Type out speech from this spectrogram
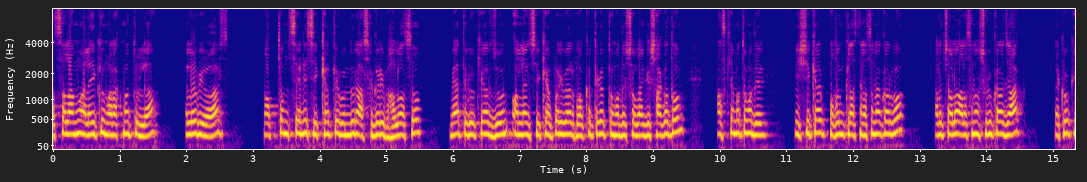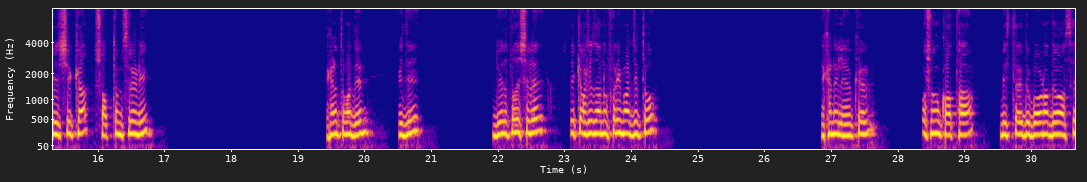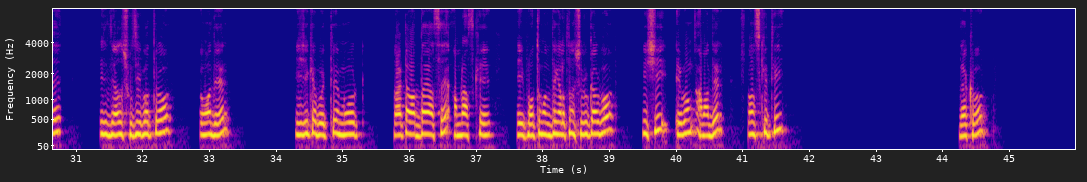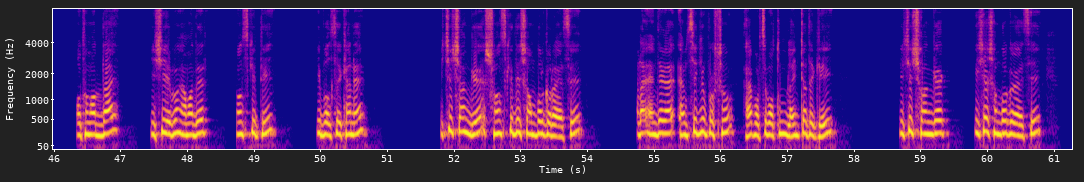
আসসালামু আলাইকুম রহমতুল্লাহ। Hello viewers সপ্তম শ্রেণির শিক্ষার্থী বন্ধুরা, আশা করি ভালো আছো। ম্যাথ রুকিয়ার জোন, অনলাইন শিক্ষা পরিবার পক্ষ থেকে তোমাদের সবাইকে স্বাগতম। আজকে আমরা তোমাদের কৃষি শিক্ষার প্রথম ক্লাস আলোচনা করব। তাহলে চলো আলোচনা শুরু করা যাক। দেখো কৃষি শিক্ষা সপ্তম শ্রেণি। এখানে তোমাদের এই যে দুই হাজার পঁচিশ সালের শিক্ষা ভাষার জন্য পরিমার্জিত। এখানে লেখকের প্রসঙ্গ কথা বিস্তারিত বর্ণনা দেওয়া আছে। দেওয়া সূচিপত্র, তোমাদের কৃষিকা বইতে মোট ছয়টা অধ্যায় আছে। আমরা আজকে এই প্রথম অধ্যায় থেকে আলোচনা শুরু করব। কৃষি এবং আমাদের সংস্কৃতি। দেখো, প্রথম অধ্যায়, কৃষি এবং আমাদের সংস্কৃতি। কি বলছে এখানে? কৃষির সঙ্গে সংস্কৃতির সম্পর্ক রয়েছে। একটা জায়গায় এমসিকিউ প্রশ্ন হ্যাঁ পড়ছে প্রথম লাইনটা থেকেই। কৃষির সঙ্গে কিসের সম্পর্ক রয়েছে,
